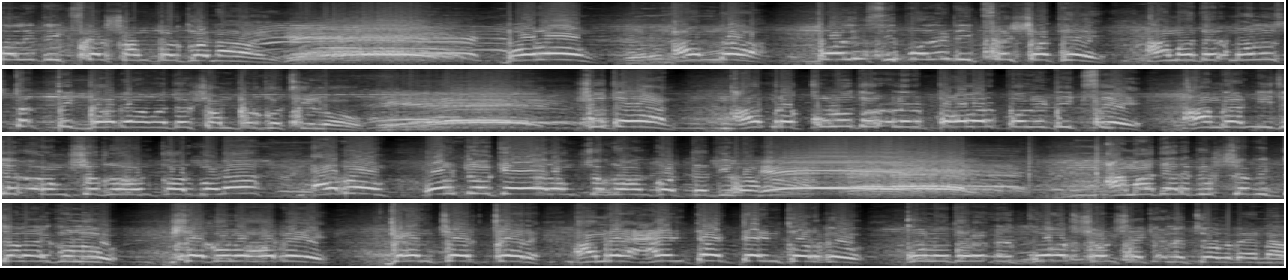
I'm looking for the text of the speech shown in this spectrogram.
পলিটিক্সের সম্পর্ক নাই। বরং আমরা পলিসি পলিটিক্সের সাথে আমাদের মনস্তাত্ত্বিকভাবে আমাদের সম্পর্ক ছিল। সুতরাং আমরা কোনো ধরনের পাওয়ার পলিটিক্সে আমরা নিজের অংশগ্রহণ করব না এবং অন্যকে আর অংশগ্রহণ করতে দিব না। আমাদের বিশ্ববিদ্যালয়গুলো, সেগুলো হবে জ্ঞান চর্চার, আমরা এন্টারটেইন করব, কোনো ধরনের কোয়ারশন সেখানে চলবে না।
